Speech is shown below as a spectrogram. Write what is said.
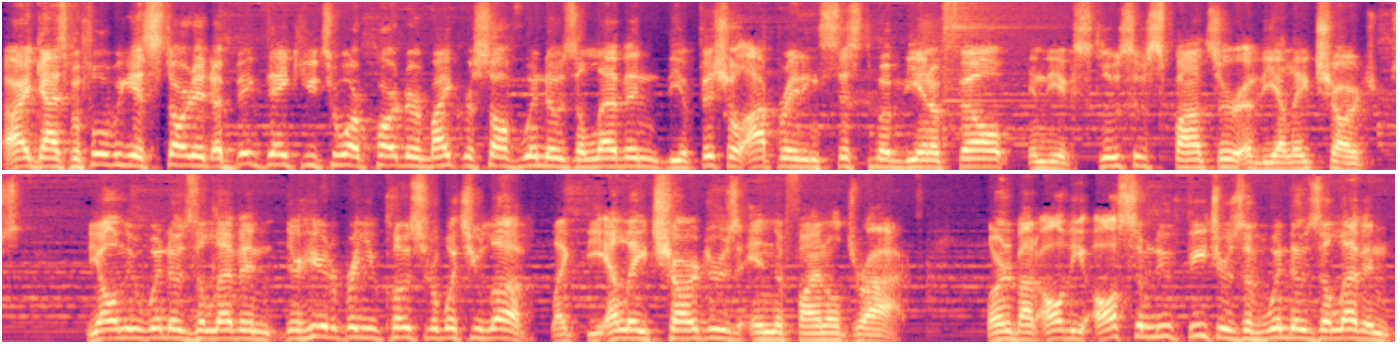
All right, guys, before we get started, a big thank you to our partner, Microsoft Windows 11, the official operating system of the NFL and the exclusive sponsor of the LA Chargers. The all new Windows 11, they're here to bring you closer to what you love, like the LA Chargers in the final drive. Learn about all the awesome new features of Windows 11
